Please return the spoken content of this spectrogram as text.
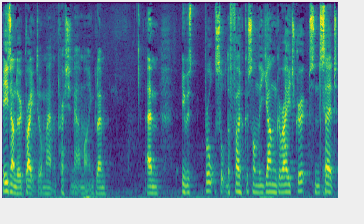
he's under a great deal amount of pressure now, Martin Glenn. Um, he was brought sort of the focus on the younger age groups and said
